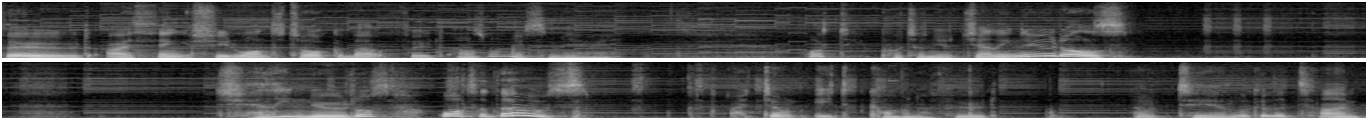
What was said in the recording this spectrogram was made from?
food. I think she'd want to talk about food. I was wondering, Sumire, what do you put on your jelly noodles? Jelly noodles? What are those? I don't eat commoner food. Oh dear, look at the time.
